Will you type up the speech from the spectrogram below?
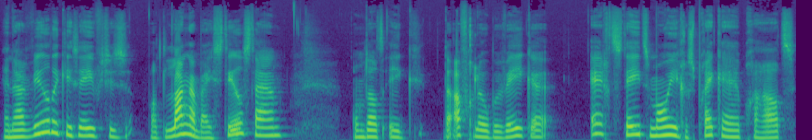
En daar wilde ik eens eventjes wat langer bij stilstaan, omdat ik de afgelopen weken echt steeds mooie gesprekken heb gehad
